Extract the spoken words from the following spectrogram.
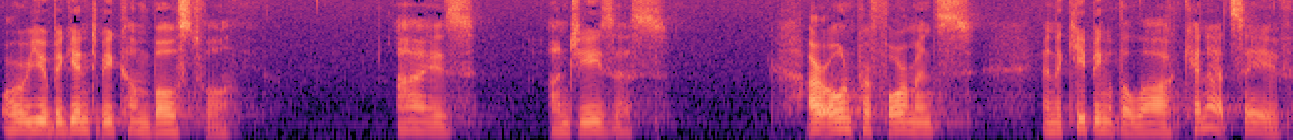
or you begin to become boastful, eyes on Jesus. Our own performance and the keeping of the law cannot save.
